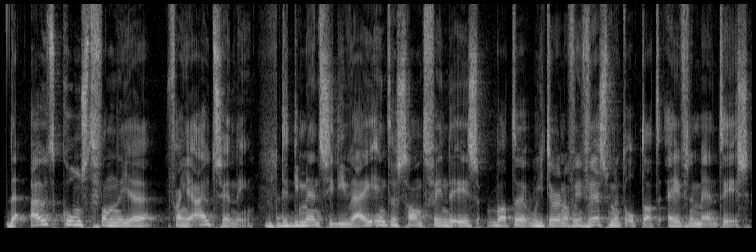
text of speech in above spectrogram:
de uitkomst van je, van je uitzending. De dimensie die wij interessant vinden is wat de return of investment op dat evenement is.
